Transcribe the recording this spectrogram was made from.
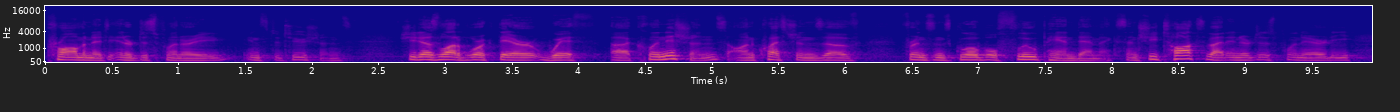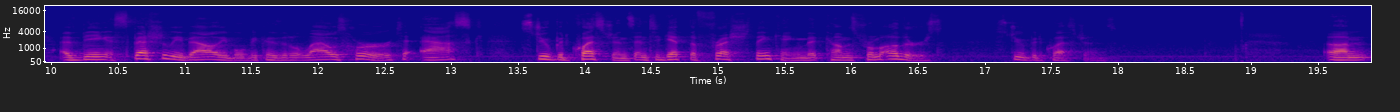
prominent interdisciplinary institutions. She does a lot of work there with uh, clinicians on questions of, for instance, global flu pandemics. And she talks about interdisciplinarity as being especially valuable because it allows her to ask stupid questions and to get the fresh thinking that comes from others' stupid questions. Um,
